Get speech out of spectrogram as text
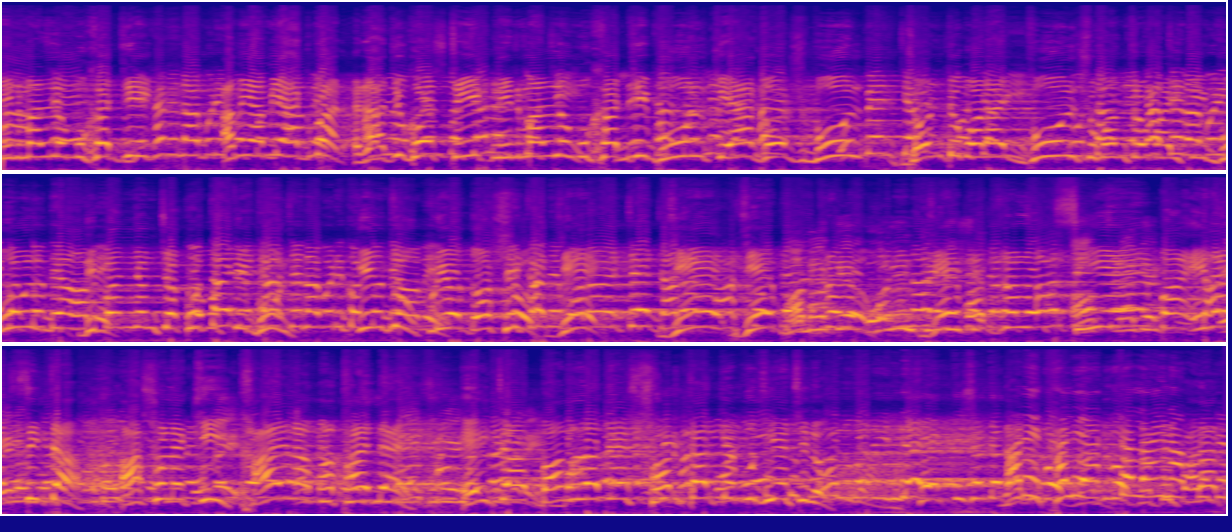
নির্মাল্য মুখার্জি। আমি আমি একবার। রাজু ঘোষ ঠিক নির্মাল্য মুখার্জি ভুল কেয়া ঘোষ ভুল ঝন্টু বড়াই ভুল মাইতি ভুল? দীপাঞ্জন চক্রবর্তী ভুল। কিন্তু প্রিয় দর্শক যে যে যে ভদ্রলোক যে ভদ্রলোক সিএ বা এনআরসিটা আসলে কি খায় না মাথায় দেয়? এইটা বাংলাদেশ সরকারকে বুঝিয়েছিল আরে খালি একটা লাইন আপনাকে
